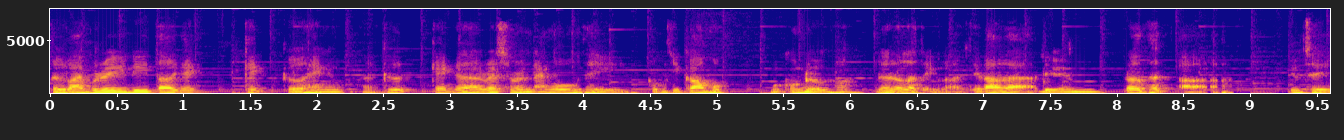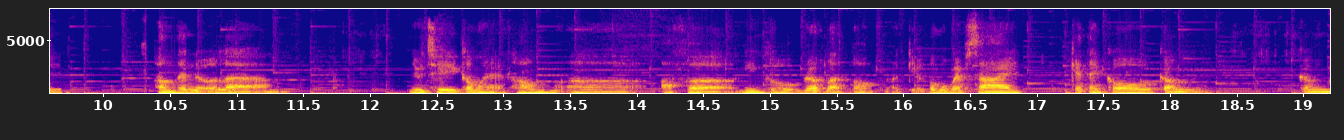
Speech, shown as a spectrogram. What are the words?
từ library đi tới các các cửa hàng cứ các uh, restaurant ăn uống thì cũng chỉ có một một con đường thôi. Nên rất là tiện lợi. Thì đó là điều em rất là thích ở UT. Hơn thế nữa là UT có một hệ thống uh, offer nghiên cứu rất là tốt. Là kiểu có một website các thầy cô cần cần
